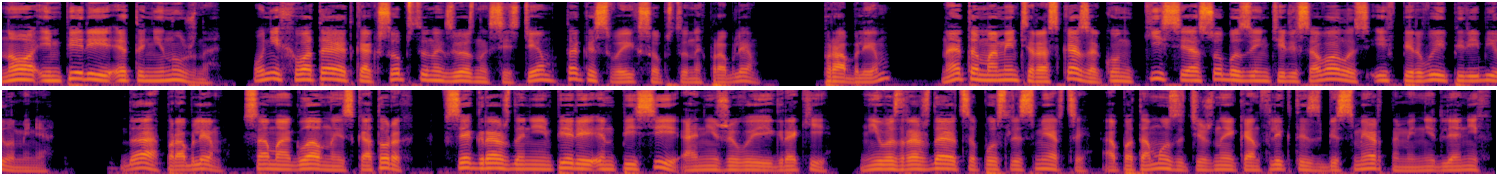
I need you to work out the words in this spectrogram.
Но империи это не нужно. У них хватает как собственных звездных систем, так и своих собственных проблем. Проблем? На этом моменте рассказа Кун Кисси особо заинтересовалась и впервые перебила меня. Да, проблем, самое главное из которых – все граждане Империи NPC, а не живые игроки, не возрождаются после смерти, а потому затяжные конфликты с бессмертными не для них.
